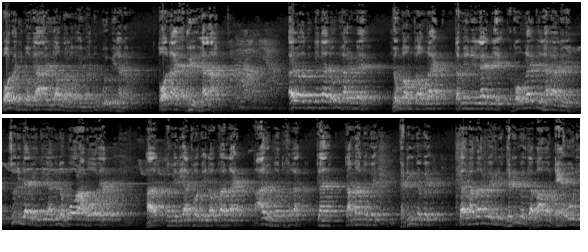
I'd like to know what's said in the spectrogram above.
တော်တော်ကြီးပေါ့ဗျာရောက်လာတော့အိမ်မှာသူ့ဝိပေးထားတာတောနာရဲ့အဖေဟဲ့လားအဲ့တော့သူတပတ်လုံးတစ်ခါတည်းနဲ့ရုံကောင်ကြောင်လိုက်တမင်တွေလိုက်ပြအကုန်လိုက်ပြထားတာလေသုတိပြတ်တွေတရားလေးတော့ပေါ်တာပေါ့ဗျာဟာတမင်တွေကထွက်ပြတော့ပါလိုက်အဲ့လိုပေါ့တစ်ခါကံကာမနမိတ်ဂတိနမိတ် ကံကာမနမိတ်ဂတိဂတိနမိတ်ကဘာမှတဲအိုးတွေ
